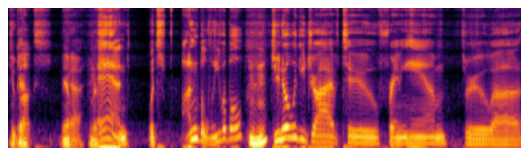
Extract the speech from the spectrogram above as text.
Two Okay. bucks. Yep. Yeah. And that's- And what's unbelievable? Mm-hmm. Do you know when you drive to Framingham through uh,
